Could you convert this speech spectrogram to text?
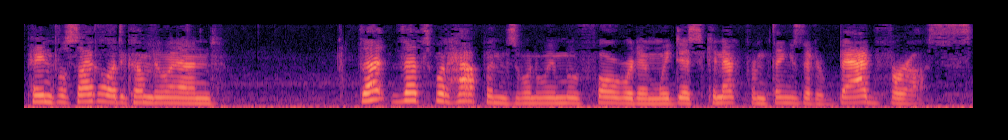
Painful cycle had to come to an end. That That's what happens when we move forward and we disconnect from things that are bad for us.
